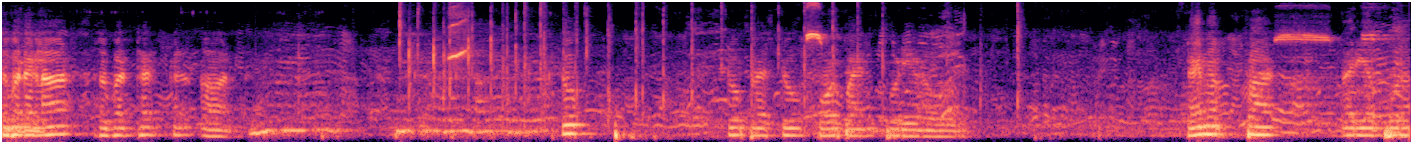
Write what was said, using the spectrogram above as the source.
super tackle on Time up for Ariapura.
